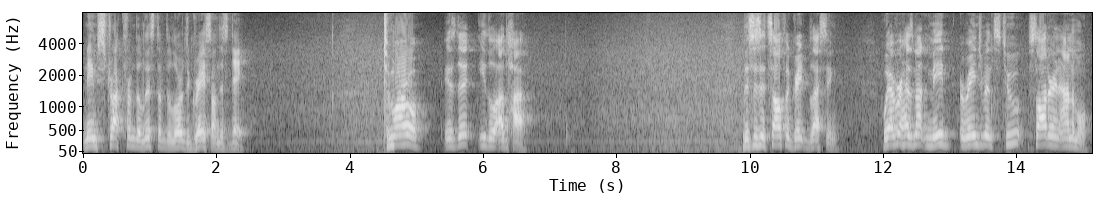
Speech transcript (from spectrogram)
name struck from the list of the Lord's grace on this day. Tomorrow is the Eid al-Adha. This is itself a great blessing. Whoever has not made arrangements to slaughter an animal,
